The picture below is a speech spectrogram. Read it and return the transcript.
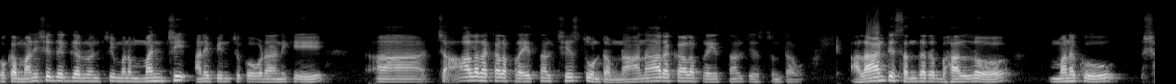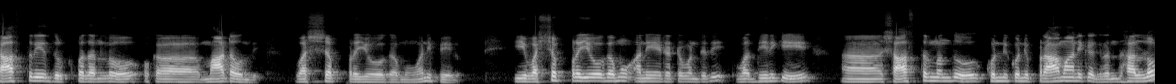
ఒక మనిషి దగ్గర నుంచి మనం మంచి అనిపించుకోవడానికి చాలా రకాల ప్రయత్నాలు చేస్తూ ఉంటాం. నానా రకాల ప్రయత్నాలు చేస్తుంటాము. అలాంటి సందర్భాల్లో మనకు శాస్త్రీయ దృక్పథంలో ఒక మాట ఉంది. వర్ష ప్రయోగము అని పేరు. ఈ వర్ష ప్రయోగము అనేటటువంటిది దీనికి శాస్త్రం నందు కొన్ని కొన్ని ప్రామాణిక గ్రంథాల్లో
